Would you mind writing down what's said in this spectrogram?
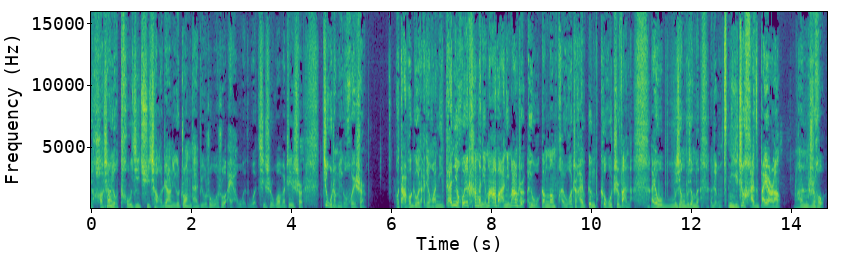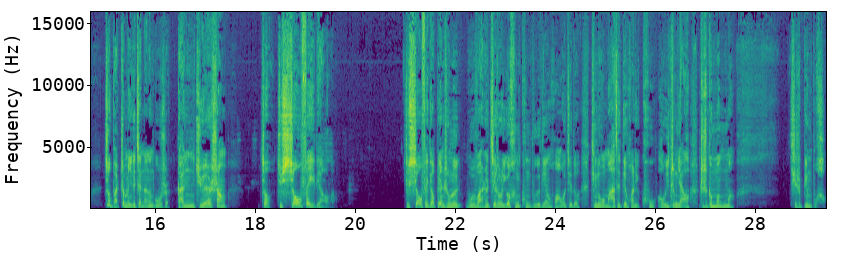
好像有投机取巧这样的一个状态。比如说，我说，哎呀，我我其实我把这事儿就这么一个回事儿。我大伯给我打电话，你赶紧回来看看你妈吧。你妈妈这，哎呦，我刚刚排，我这还跟客户吃饭呢。哎呦，我不行不行不行，你这孩子白眼狼。完了之后，就把这么一个简单的故事，感觉上，就就消费掉了，就消费掉，变成了我晚上接到了一个很恐怖的电话。我接到听到我妈在电话里哭，哦，我一睁眼啊，这是个梦吗？其实并不好，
